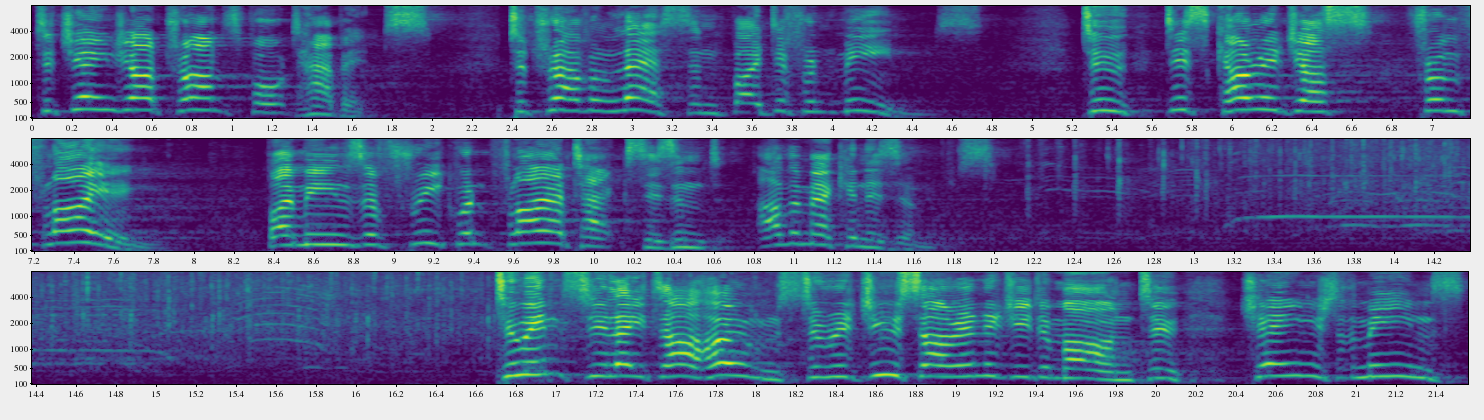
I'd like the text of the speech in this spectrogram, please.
to change our transport habits, to travel less and by different means, to discourage us from flying by means of frequent flyer taxes and other mechanisms, to insulate our homes, to reduce our energy demand, to change the means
